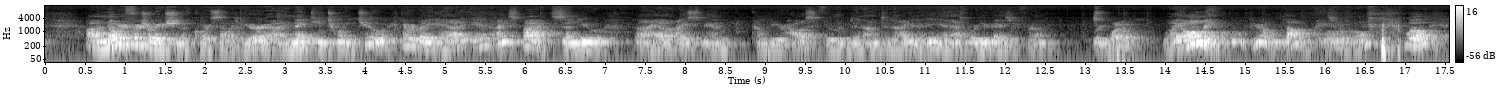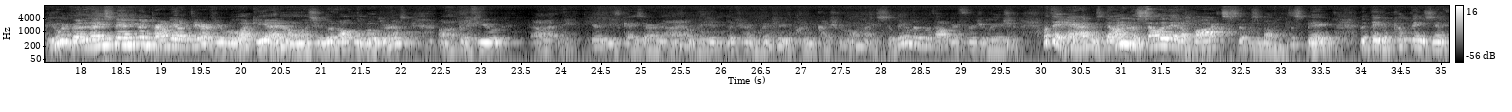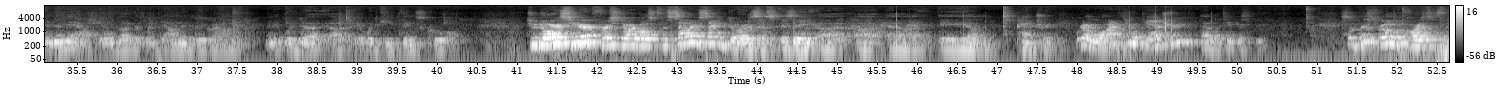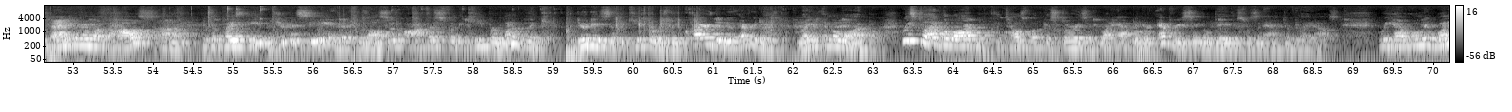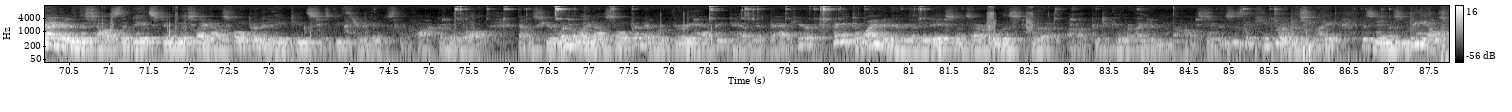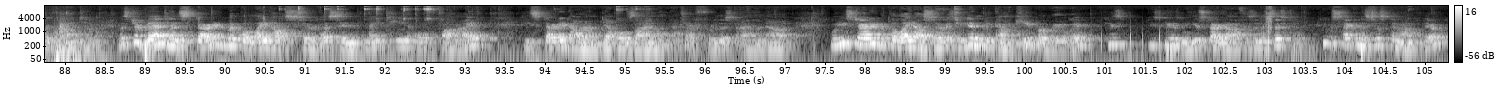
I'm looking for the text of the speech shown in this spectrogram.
Uh, no refrigeration, of course, out here. Uh, in 1922, everybody had an ice box, and you uh, had an iceman come to your house if you lived in Ontonagon. I didn't ask where you guys are from. Well, Wyoming. Ooh, you're a long ways from home. well, you would have had an iceman even probably out there if you were lucky. I don't know, unless you live out in the wilderness. Uh, but if you, uh, here these guys are an island, they didn't live here in winter, you couldn't cut your own ice. So they lived without refrigeration. What they had was down in the cellar, they had a box that was about this big that they could put things in, and then they had a hole dug that went down into the ground, and it would, uh, uh, it would keep things cool. Two doors here. First door goes to the cellar. Second door is, is a, uh, uh, a um, pantry. We're going to walk through a pantry. That'll take us so this room, of course, is the dining room of the house. Um, a place to eat, but you can see that it was also an office for the keeper. One of the duties that the keeper was required to do every day is write in the logbook. We still have the logbook that tells what the stories of what happened here every single day this was an active lighthouse. We have only one item in this house that dates to when this lighthouse opened in 1863, and it's the clock on the wall. That was here when the lighthouse opened, and we're very happy to have that back here. I get to wind it every other day, so it's our oldest uh, uh, particular item in the house. This is the keeper of this light. His name is Lee Ellsworth Benton. Mr. Benton started with the lighthouse service in 1905. He started out on Devil's Island. That's our furthest island out. When you started with the lighthouse service, you didn't become a keeper away. Excuse me, you started off as an assistant. He was second assistant out there,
